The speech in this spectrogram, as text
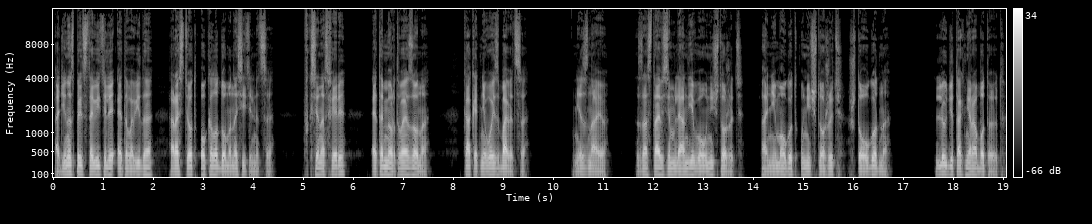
Один из представителей этого вида растет около дома носительницы. В ксеносфере это мертвая зона. Как от него избавиться? Не знаю. Заставь землян его уничтожить. Они могут уничтожить что угодно. Люди так не работают.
